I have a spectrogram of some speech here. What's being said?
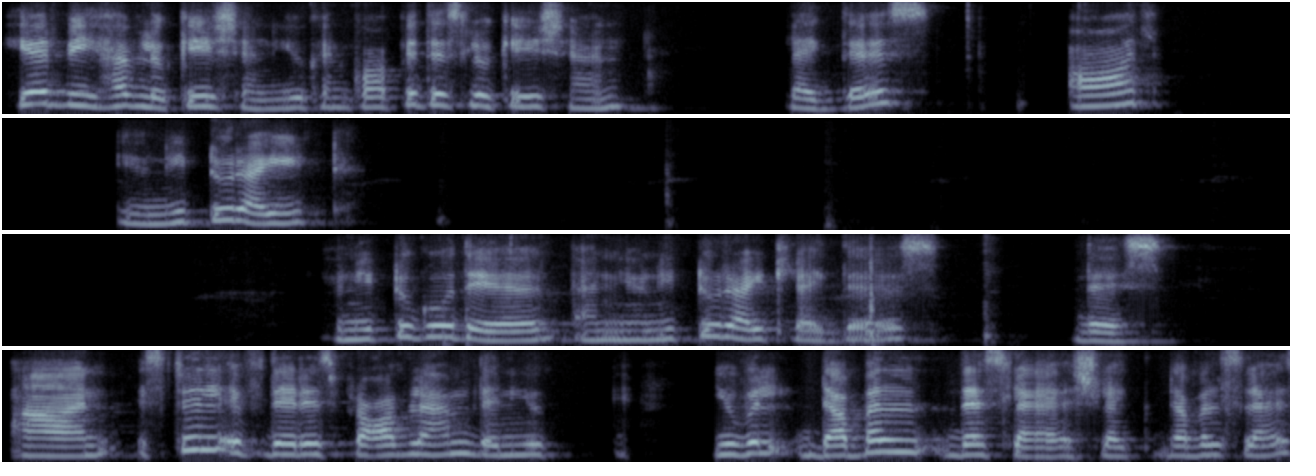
here we have location. You can copy this location like this or you need to write you need to go there and you need to write like this this. And still if there is problem then you you will double the slash like double slash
